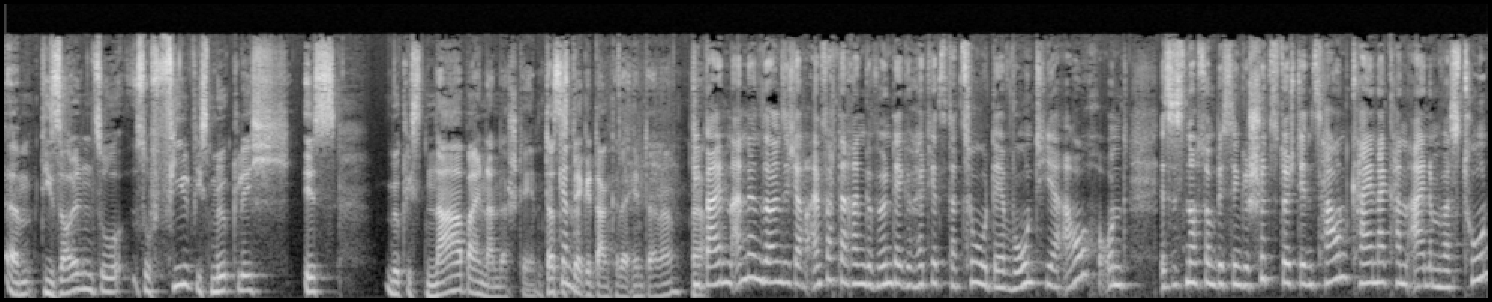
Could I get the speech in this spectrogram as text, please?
ähm, die sollen so, so viel wie es möglich ist, möglichst nah beieinander stehen. Das genau. ist der Gedanke dahinter. Ne? Die beiden anderen sollen sich auch einfach daran gewöhnen, der gehört jetzt dazu, der wohnt hier auch und es ist noch so ein bisschen geschützt durch den Zaun. Keiner kann einem was tun,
